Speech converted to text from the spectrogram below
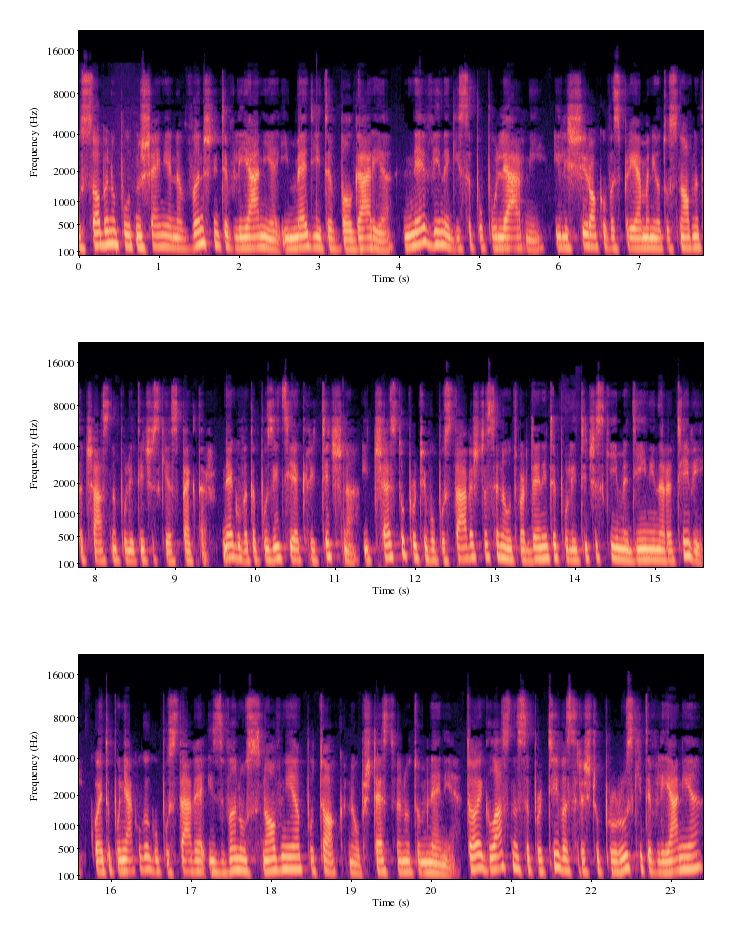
особено по отношение на външните влияния и медиите в България, не винаги са популярни или широко възприемани от основната част на политическия спектър. Неговата позиция е критична и често противопоставяща се на утвърдените политически и медийни наративи, което понякога го поставя извън основния поток на общественото мнение. Той е глас на съпротива срещу проруските влияния,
